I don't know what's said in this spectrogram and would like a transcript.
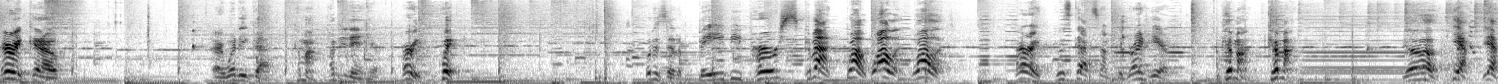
Here we go. All right, what do you got? Come on, put it in here. Hurry, quick. What is it, a baby purse? Come on, wa- wallet, wallet. All right, who's got something? Right here. Come on, come on. Yeah, yeah, yeah.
